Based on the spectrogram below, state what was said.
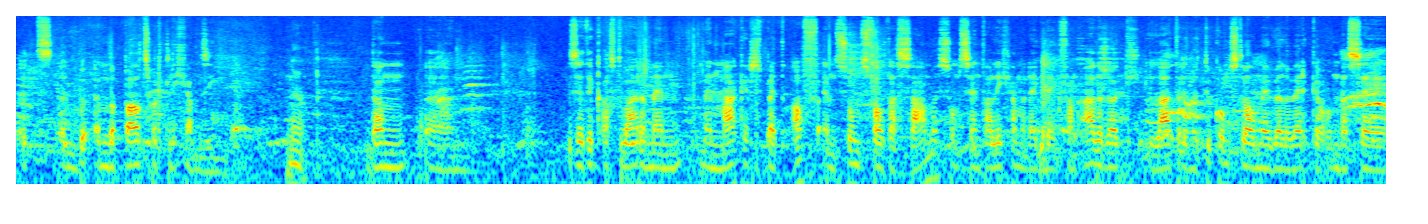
het, het, een bepaald soort lichaam zien. Ja. Dan um, zet ik als het ware mijn, mijn makerspet af en soms valt dat samen. Soms zijn dat lichamen dat ik denk van ah, daar zou ik later in de toekomst wel mee willen werken, omdat zij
